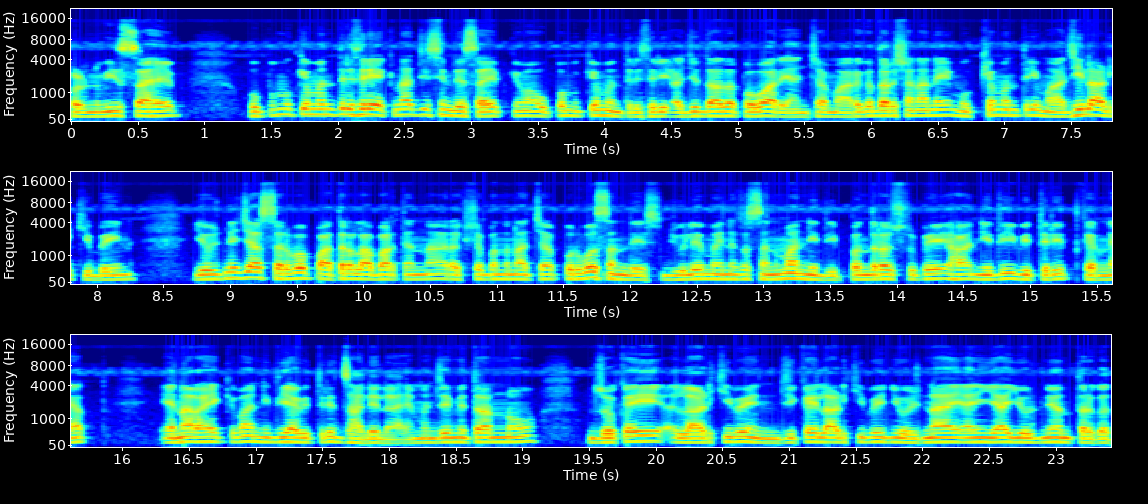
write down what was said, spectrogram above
फडणवीस साहेब उपमुख्यमंत्री श्री एकनाथजी शिंदे साहेब किंवा उपमुख्यमंत्री श्री अजितदादा पवार यांच्या मार्गदर्शनाने मुख्यमंत्री माझी लाडकी बहीण योजनेच्या सर्व पात्र लाभार्थ्यांना रक्षाबंधनाच्या पूर्वसंदेश जुलै महिन्याचा सन्मान निधी पंधराशे रुपये हा निधी वितरित करण्यात येणार आहे किंवा निधी हा वितरित झालेला आहे. म्हणजे मित्रांनो जो काही लाडकी बहीण जी काही लाडकी बहीण योजना आहे आणि या योजनेअंतर्गत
